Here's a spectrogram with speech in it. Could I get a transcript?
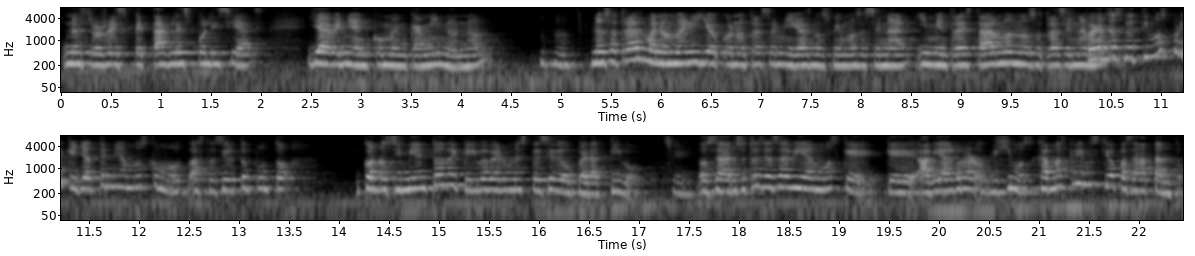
Nuestros respetables policías ya venían como en camino, ¿no? Nosotras, bueno, Mari y yo con otras amigas nos fuimos a cenar y mientras estábamos nosotras cenamos. Pero nos metimos porque ya teníamos como hasta cierto punto conocimiento de que iba a haber una especie de operativo. Sí. O sea, nosotros ya sabíamos que, que había algo raro. Dijimos, jamás creímos que iba a pasar a tanto,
